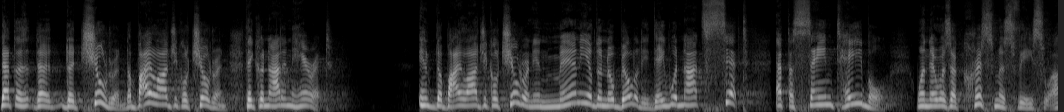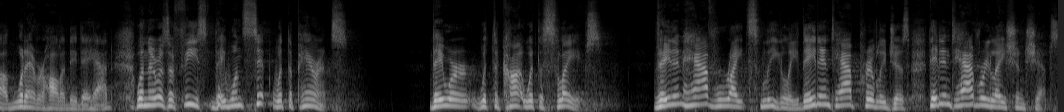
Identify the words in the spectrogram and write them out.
That the, the, the children, the biological children, they could not inherit. In the biological children, in many of the nobility, they would not sit at the same table when there was a Christmas feast, uh, whatever holiday they had, when there was a feast, they wouldn't sit with the parents. They were with the, with the slaves. They didn't have rights legally, they didn't have privileges, they didn't have relationships.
